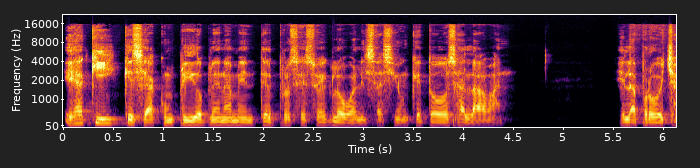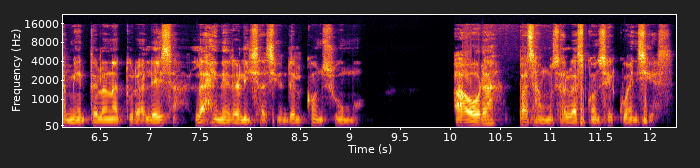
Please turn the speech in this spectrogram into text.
He aquí que se ha cumplido plenamente el proceso de globalización que todos alaban, el aprovechamiento de la naturaleza, la generalización del consumo. Ahora pasamos a las consecuencias.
